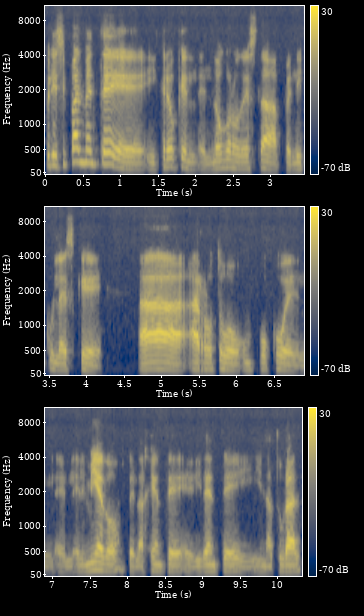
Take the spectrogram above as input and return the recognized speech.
principalmente, y creo que el, logro de esta película es que ha, roto un poco el, miedo de la gente evidente y natural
